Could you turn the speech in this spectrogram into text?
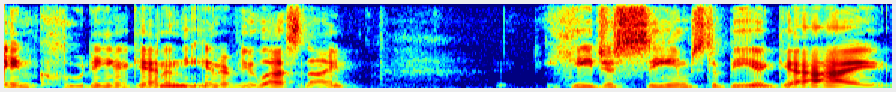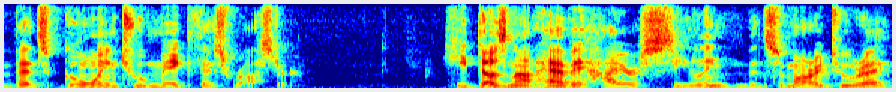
including again in the interview last night. He just seems to be a guy that's going to make this roster. He does not have a higher ceiling than Samori Toure.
